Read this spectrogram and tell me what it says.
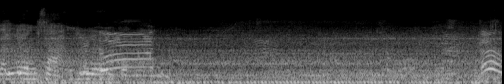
กันเรื่องสารเรื่องเออ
